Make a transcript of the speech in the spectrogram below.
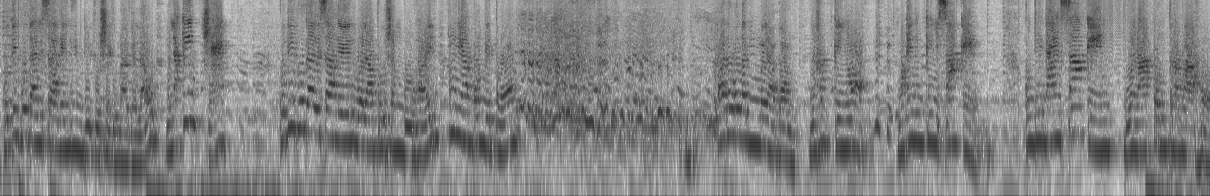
Kundi po dahil sa akin, hindi po siya gumagalaw. Malaking check! Kundi po dahil sa akin, wala po siyang buhay. Ang yabang nito. Paano ko naging mayabang? Lahat kayo, makinig kayo sa akin. Kundi dahil sa akin, wala pong trabaho.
